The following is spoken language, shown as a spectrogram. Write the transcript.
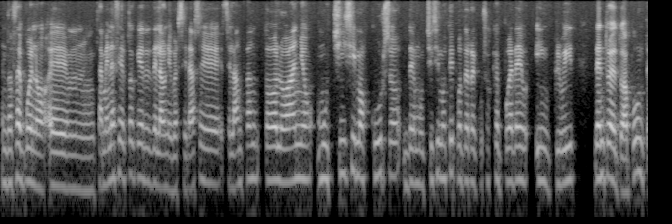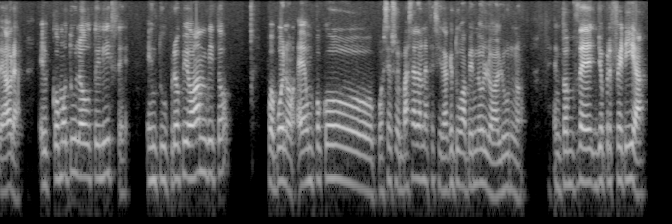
Entonces, bueno, em, también es cierto que desde la universidad se, se, lanzan todos los años muchísimos cursos de muchísimos tipos de recursos que puede incluir dentro de tu apunte. Ahora, el cómo tú lo utilices en tu propio ámbito, pues bueno, es un poco, pues eso, en base a la necesidad que tú vas viendo en los alumnos. Entonces, yo prefería,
